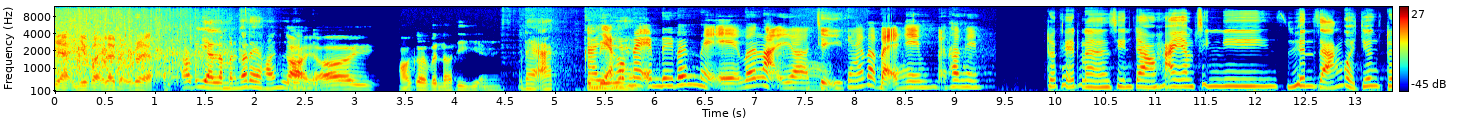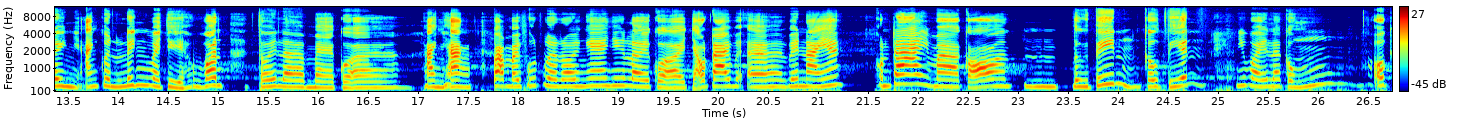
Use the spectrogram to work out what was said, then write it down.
Dạ như vậy là đủ rồi ạ. Thôi bây giờ là mình có thể hỏi người trời ơi. Hỏi coi bên đó đi với ai. Đây à, À dạ hôm nay em đi với mẹ với lại à, chị gái và bạn em, bạn thân em. Trước hết là xin chào hai em sinh nghi duyên dáng của chương trình anh Quỳnh Linh và chị Hồng Vân. Tôi là mẹ của à, Hành Hằng. 30 phút vừa rồi nghe như lời của cháu trai à, bên này á, con trai mà có ừ, tự tin, cầu tiến như vậy là cũng ok.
